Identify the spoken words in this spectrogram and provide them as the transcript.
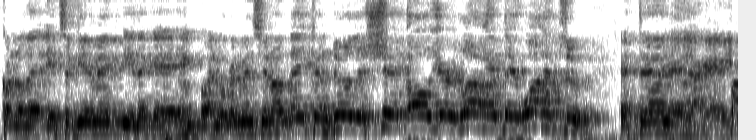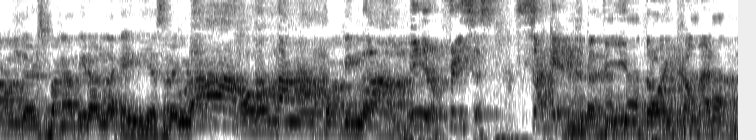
Con lo de It's a Gimmick y de que en- o algo que él mencionó, they can do this shit all year long if they wanted to. Este año, Es la KBS. Founders van a tirar la KBS regular all year fucking long. Ah, in your faces, suck it. Y throwing cum at them.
